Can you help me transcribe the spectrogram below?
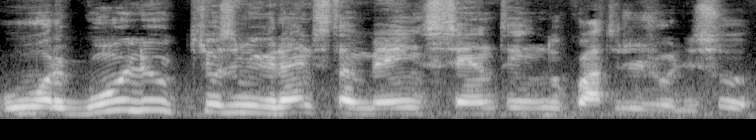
o orgulho que os imigrantes também sentem do 4 de julho. Isso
